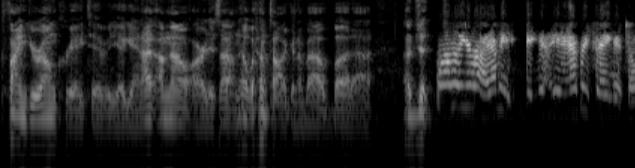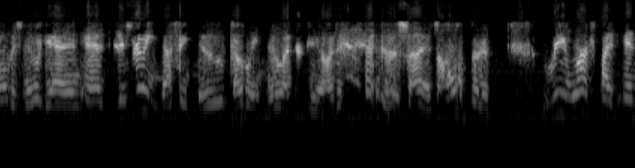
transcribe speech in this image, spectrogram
find your own creativity. Again, I, I'm no artist. I don't know what I'm talking about, but uh, I just Well, no, you're right. I mean, everything that's old is new again, and, and there's really nothing new, totally new under you know under, under the sun. It's all sort of reworked, but in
